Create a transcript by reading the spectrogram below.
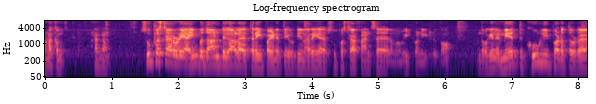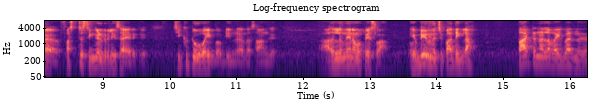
வணக்கம். வணக்கம். சூப்பர் ஸ்டாருடைய ஐம்பது ஆண்டு கால திரைப்பயணத்தை ஒட்டி நிறைய சூப்பர் ஸ்டார் ஃபேன்ஸை நம்ம மீட் பண்ணிட்டு இருக்கோம். அந்த வகையில் நேற்று கூலி படத்தோட ஃபர்ஸ்ட் சிங்கிள் ரிலீஸ் ஆயிருக்கு. சிக்கு டூ வைப் அப்படின்ற அந்த சாங்கு அதுலேருந்தே நம்ம பேசலாம். எப்படி இருந்துச்சு? பார்த்தீங்களா பாட்டு நல்ல வைபாக இருந்தது.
